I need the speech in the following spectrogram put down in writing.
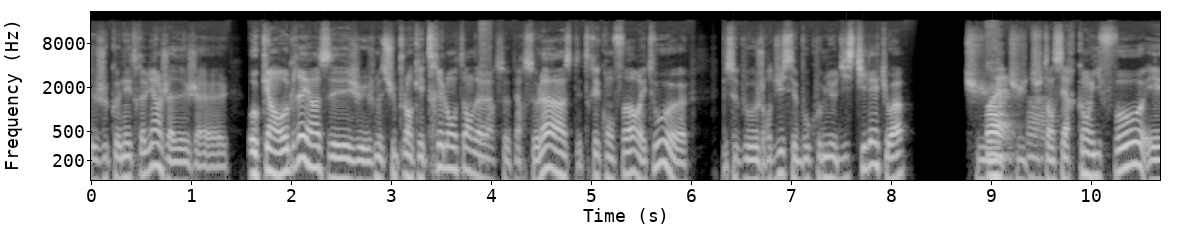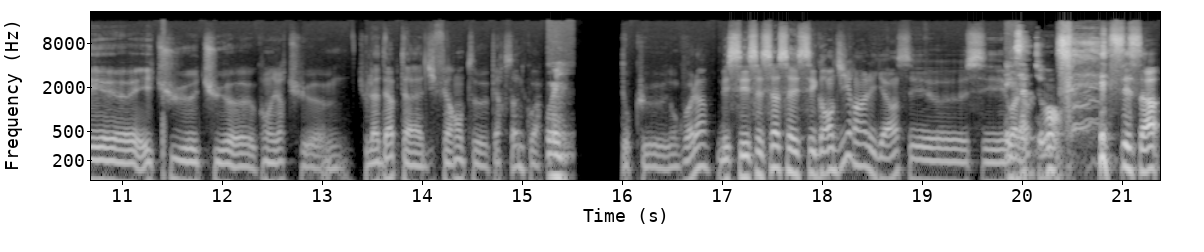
euh, je connais très bien, j'ai aucun regret. Hein, je, je me suis planqué très longtemps derrière ce perso-là, hein, c'était très confort et tout. euh, mais sauf qu'aujourd'hui, c'est beaucoup mieux distillé, tu vois. Tu Ouais, tu- t'en sers quand il faut et, et tu, tu, comment dire, tu, tu l'adaptes à différentes personnes, quoi. Oui, Donc, euh, donc voilà. Mais c'est ça, c'est grandir, hein, les gars. hein, C'est euh, voilà. exactement. c'est ça.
